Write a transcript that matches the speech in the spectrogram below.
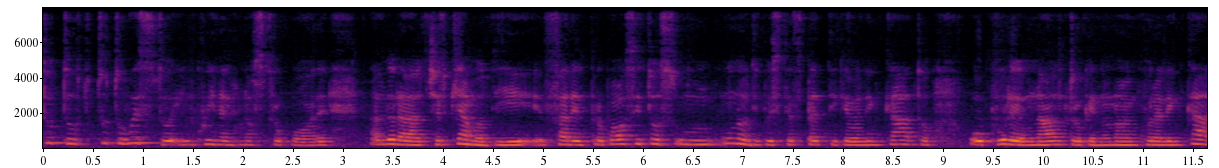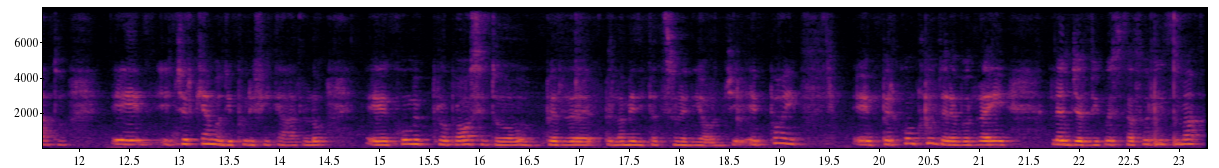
Tutto, tutto, questo inquina il nostro cuore. Allora cerchiamo di fare il proposito su uno di questi aspetti che ho elencato oppure un altro che non ho ancora elencato e, e cerchiamo di purificarlo eh, come proposito per, per, la meditazione di oggi. E poi eh, per concludere vorrei leggervi questo aforisma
